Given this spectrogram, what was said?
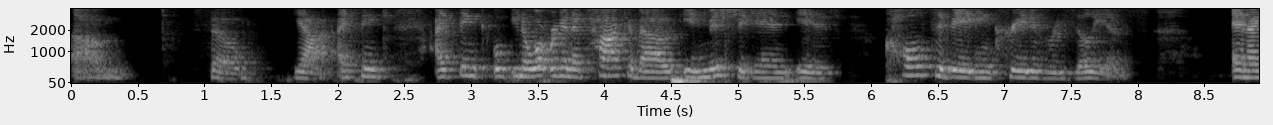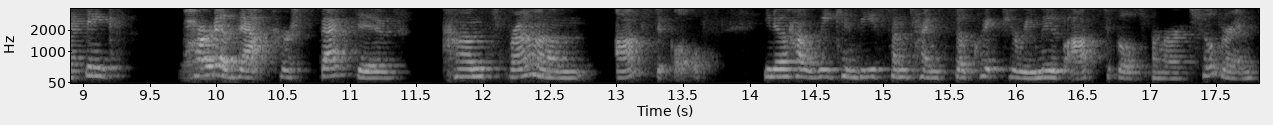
Um, so yeah i think i think you know what we're going to talk about in michigan is cultivating creative resilience. And i think part of that perspective comes from obstacles you know how we can be sometimes so quick to remove obstacles from our children.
